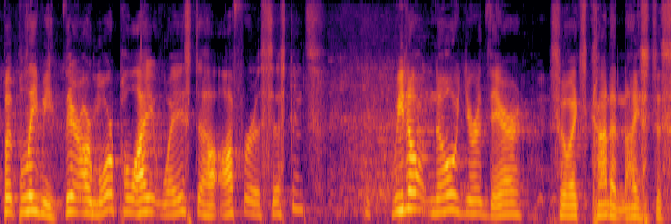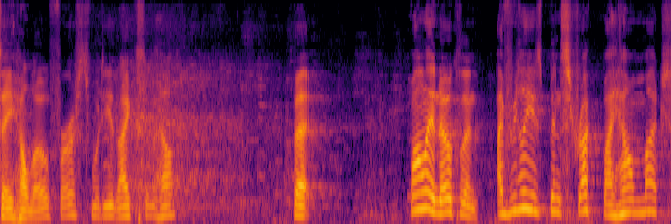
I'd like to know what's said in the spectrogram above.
But believe me, there are more polite ways to offer assistance. We don't know you're there, so it's kind of nice to say hello first. Would you like some help? But while in Oakland, I've really been struck by how much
